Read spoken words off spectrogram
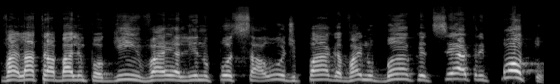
vai lá, trabalha um pouquinho, vai ali no posto de saúde, paga, vai no banco, etc. E ponto.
